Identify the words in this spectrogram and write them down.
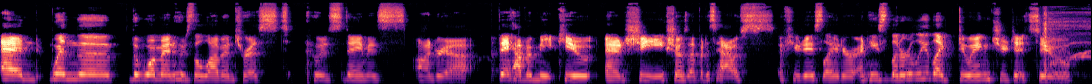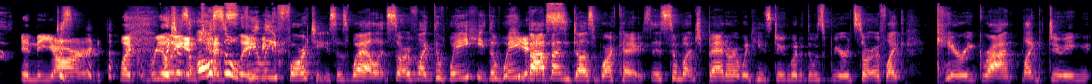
and when the the woman who's the love interest whose name is andrea they have a meet cute and she shows up at his house a few days later and he's literally like doing jujitsu in the yard like really Which is also really forties as well. It's sort of like the way he the way Yes. Batman does workouts is so much better when he's doing one of those weird sort of like Cary Grant like doing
